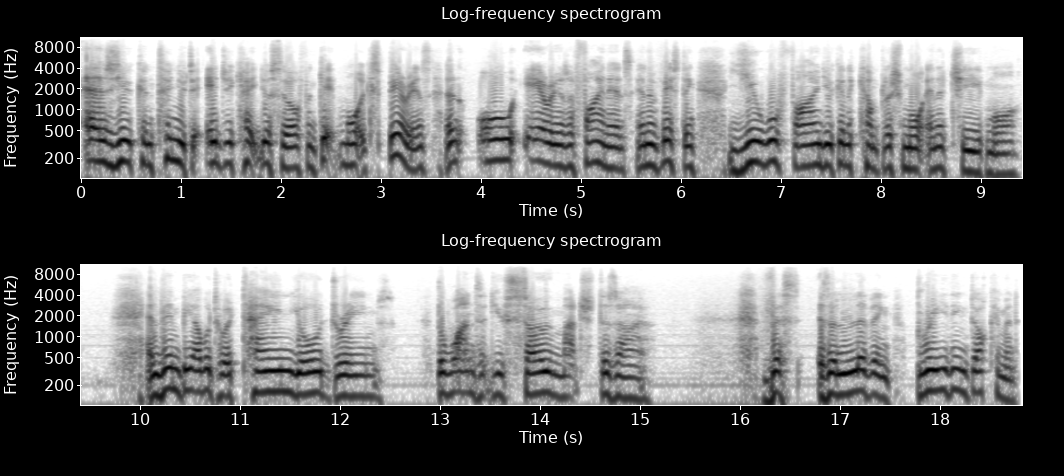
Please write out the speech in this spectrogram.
As you continue to educate yourself and get more experience in all areas of finance and investing, you will find you can accomplish more and achieve more. And then be able to attain your dreams, the ones that you so much desire. This is a living, breathing document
